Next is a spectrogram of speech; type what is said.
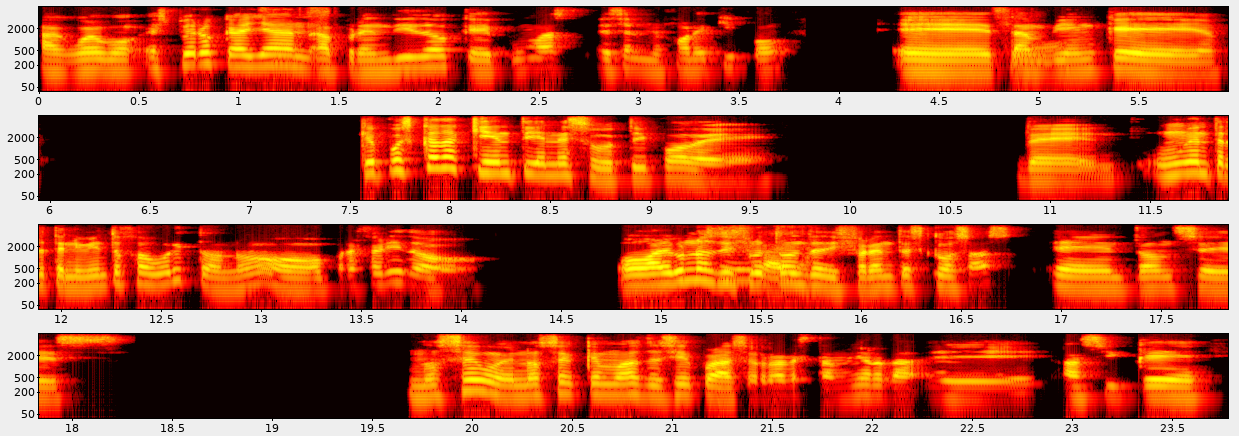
a huevo. Espero que hayan aprendido que Pumas es el mejor equipo. Eh, También que que pues cada quien tiene su tipo de, de un entretenimiento favorito, ¿no? O preferido. O algunos disfrutan de diferentes cosas. entonces, no sé, güey, no sé qué más decir para cerrar esta mierda. Eh, así que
